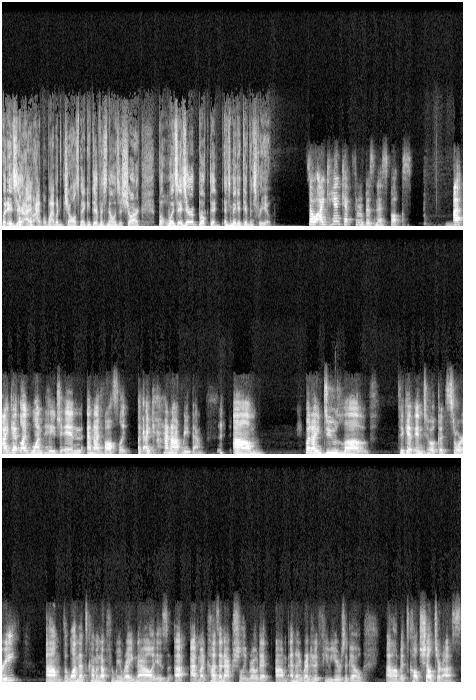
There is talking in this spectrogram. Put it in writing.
But is there? I, I, why would Jaws make a difference? No one's a shark. But was is there a book that has made a difference for you? So I can't get through business books. I, I get like one page in and I fall asleep. Like I cannot read them. Um, but I do love to get into a good story um, the one that's coming up for me right now is uh, my cousin actually wrote it, um, and I read it a few years ago. Um, it's called Shelter Us,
